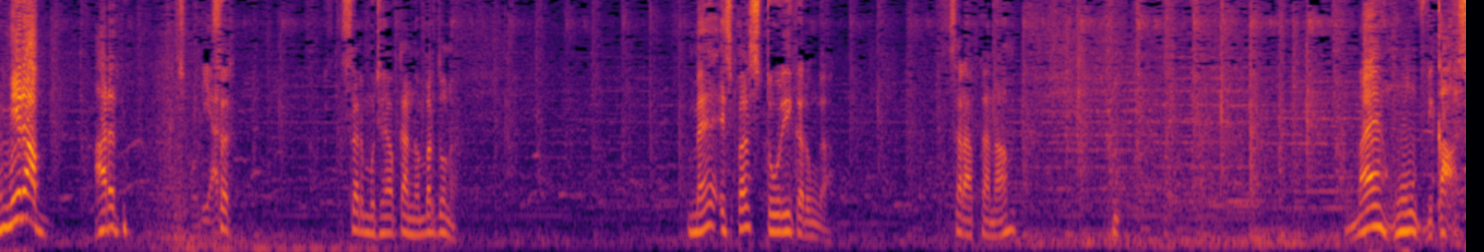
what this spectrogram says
मेरा भारत छोड़िए यार। सर सर मुझे आपका नंबर दो ना। मैं इस पर स्टोरी करूँगा। सर आपका नाम? मैं हूँ विकास।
